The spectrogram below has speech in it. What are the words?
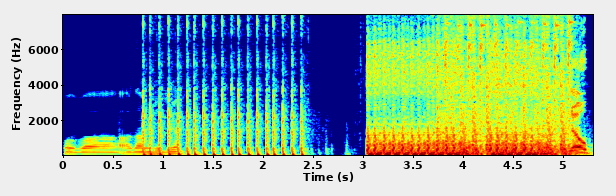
Oba adam geliyor. Nope.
